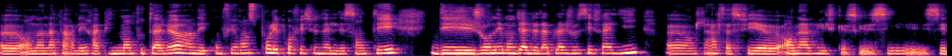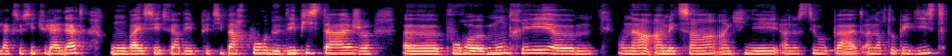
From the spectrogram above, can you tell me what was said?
on en a parlé rapidement tout à l'heure, hein, des conférences pour les professionnels de santé, des journées mondiales de la plagiocéphalie. en général, ça se fait en avril, parce que c'est là que se situe la date, où on va essayer de faire des petits parcours de dépistage pour montrer, on a un médecin, un kiné, un ostéopathe, un orthopédiste,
